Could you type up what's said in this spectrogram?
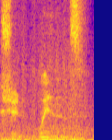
Coalition wins.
